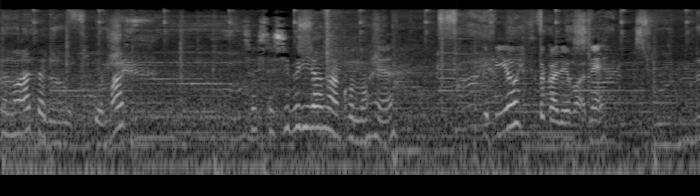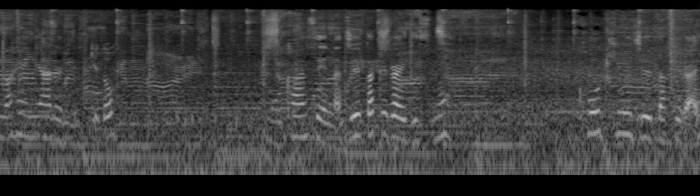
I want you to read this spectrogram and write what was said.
その辺りに来てます。久しぶりだなこの辺。美容室とかではねこの辺にあるんですけどもう閑静な住宅街ですね。高級住宅街。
